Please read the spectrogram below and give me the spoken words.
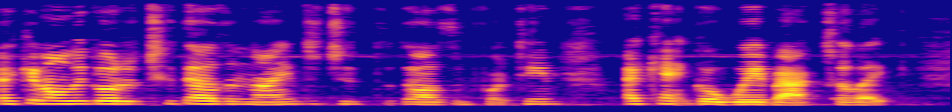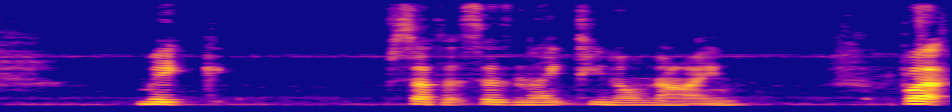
I can only go to 2009 to 2014. I can't go way back to like make stuff that says 1909. But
